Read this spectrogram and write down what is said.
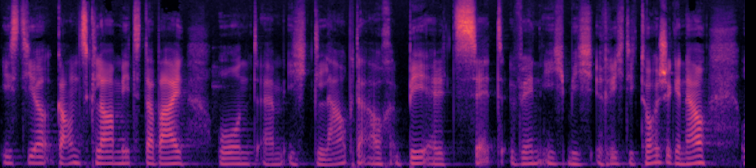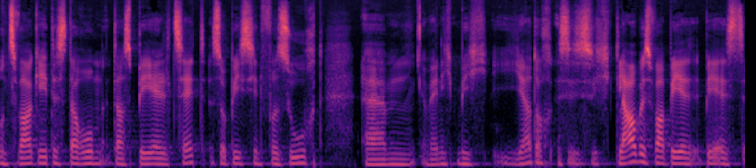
ist hier ganz klar mit dabei und ähm, ich glaube da auch BLZ, wenn ich mich richtig täusche, genau. Und zwar geht es darum, dass BLZ so ein bisschen versucht, ähm, wenn ich mich, ja doch, es ist, ich glaube, es war BS,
